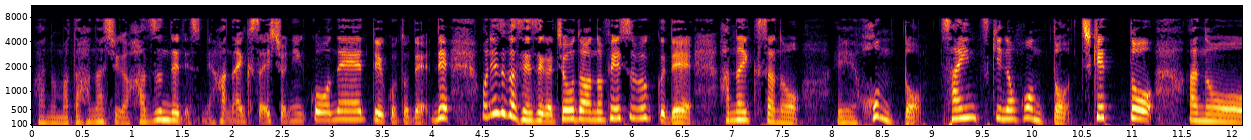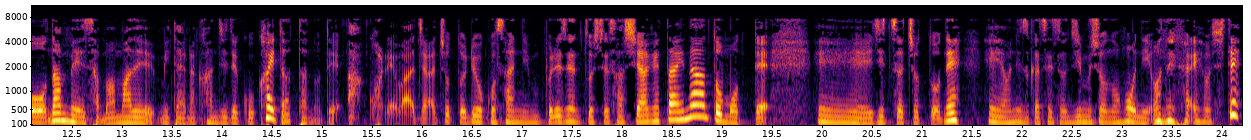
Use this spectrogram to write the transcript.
あの、また話が弾んでですね、花戦一緒に行こうね、っていうことで。で、鬼塚先生がちょうどあの、Facebook で、花戦の、えー、本と、サイン付きの本と、チケット、あのー、何名様まで、みたいな感じでこう書いてあったので、あ、これはじゃあちょっとりょうこさんにもプレゼントして差し上げたいなと思って、えー、実はちょっとね、えー、鬼塚先生の事務所の方にお願いをして、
